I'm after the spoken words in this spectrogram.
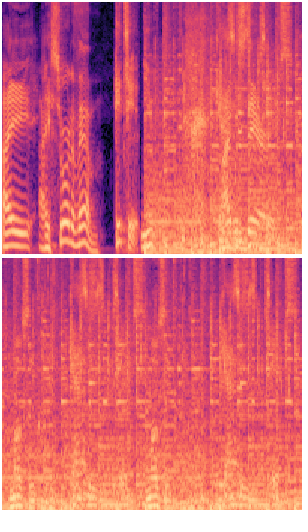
I I sort of am. Hit it. You. I was there. Mostly. Gaz's tips. Mostly. Gaz's tips.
